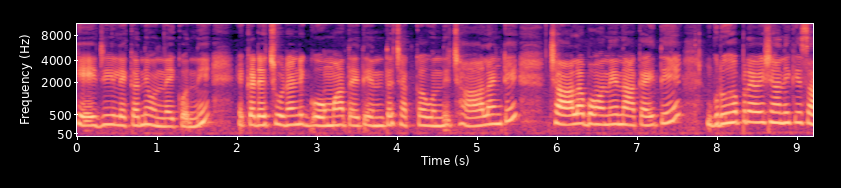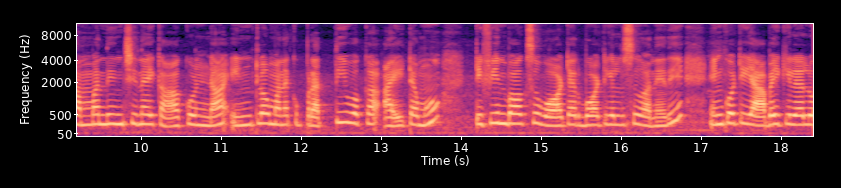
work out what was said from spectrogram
కేజీ లెక్కనే ఉన్నాయి కొన్ని. ఇక్కడ చూడండి గోమాత అయితే ఎంత చక్కగా ఉంది. చాలా అంటే చాలా బాగున్నాయి. నాకైతే గృహప్రవేశానికి సంబంధించినవి కాకుండా ఇంట్లో మనకు ప్రతి ఒక్క item tiffin box water bottles అనేది ఇంకోటి యాభై కిలోలు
